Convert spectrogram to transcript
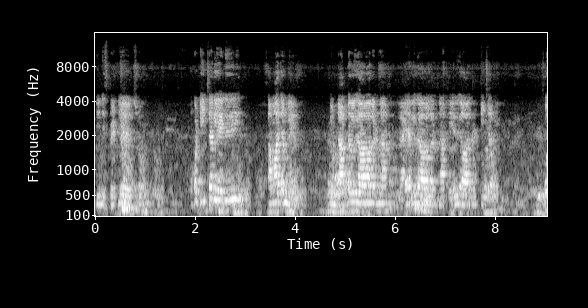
దీన్ని స్ప్రెడ్ చేయొచ్చు. ఒక టీచర్ లేనిది సమాజం లేదు. మేము డాక్టర్లు కావాలన్నా లాయర్లు కావాలన్నా ఏది కావాలన్నా టీచర్లు సో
